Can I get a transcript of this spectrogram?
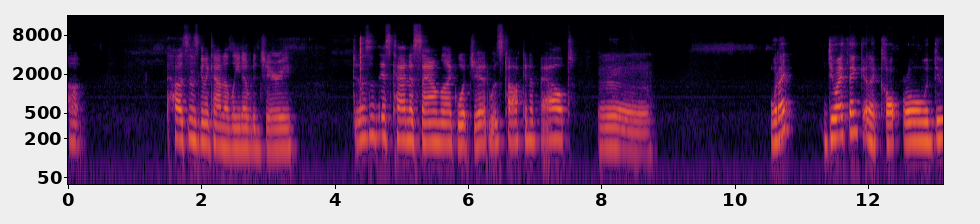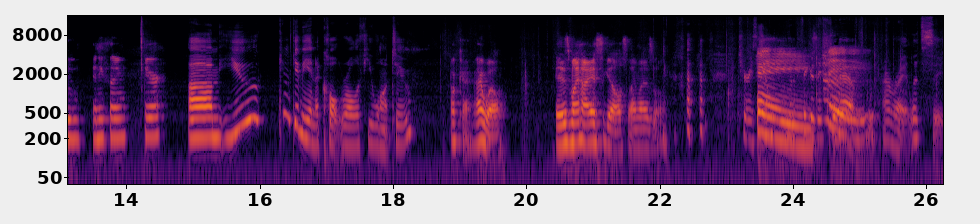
Uh, Hudson's gonna kind of lean over to Jerry. Doesn't this kind of sound like what Jed was talking about? uh, would I? Do I think an occult roll would do anything here? Um, you can give me an occult roll if you want to. Okay, I will. It is my highest skill, so I might as well. Jerry's like, I'm Hey. figure this shit Hey. out. All right, let's see.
